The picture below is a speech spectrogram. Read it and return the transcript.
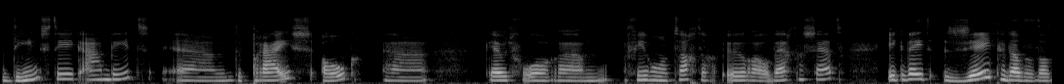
dienst die ik aanbied. Um, de prijs ook. Ik heb het voor um, ehm, 480 euro weggezet. Ik weet zeker dat, het, dat,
